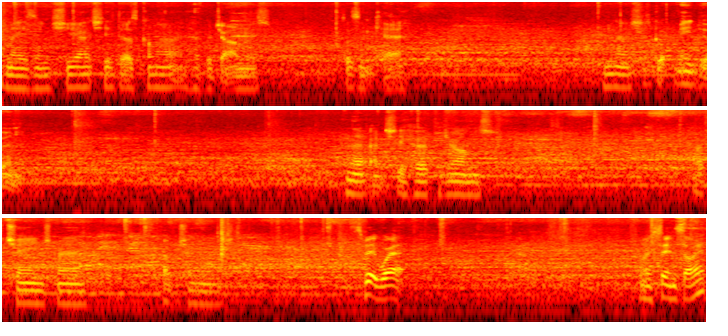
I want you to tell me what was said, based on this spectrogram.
Amazing. She actually does come out in her pajamas. Doesn't care. No, she's got me doing it. And they're actually her pajamas. I've changed, man. I've changed. It's a bit wet. Want to sit inside?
